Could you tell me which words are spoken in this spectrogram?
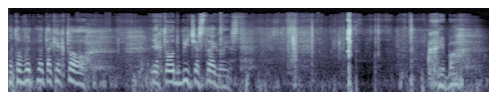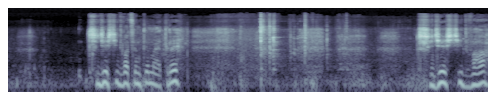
No to wytnę tak jak to. Jak to odbicie z tego jest. Chyba 32 cm. 32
